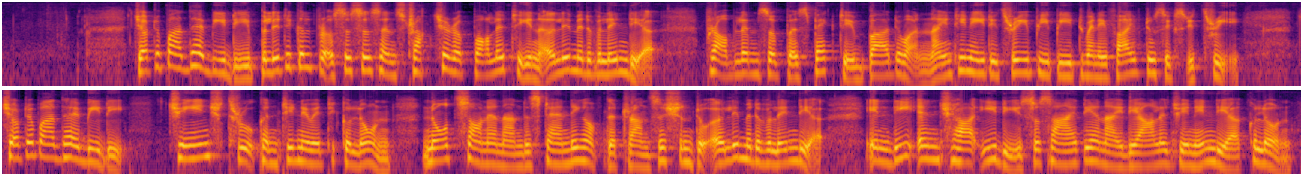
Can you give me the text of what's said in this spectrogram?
Chattopadhyay BD, Political Processes and Structure of Polity in Early Medieval India, Problems of Perspective, Bhadwan, 1983, pp. 25 to 63. Chattopadhyay BD, Change through Continuity Cologne, Notes on an Understanding of the Transition to Early Medieval India in D. N. Jha ED, Society and Ideology in India, Cologne.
